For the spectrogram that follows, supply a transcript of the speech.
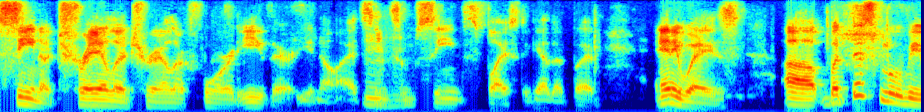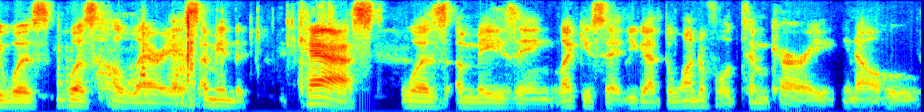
seen a trailer trailer for it either. You know, I'd seen Mhm. some scenes spliced together. But anyways, uh, but this movie was was hilarious. I mean, the cast was amazing. Like you said, you got the wonderful Tim Curry. You know who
